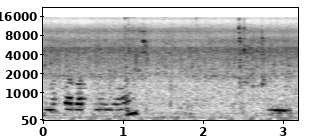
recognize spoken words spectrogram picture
Masarap na yun. Ayan.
